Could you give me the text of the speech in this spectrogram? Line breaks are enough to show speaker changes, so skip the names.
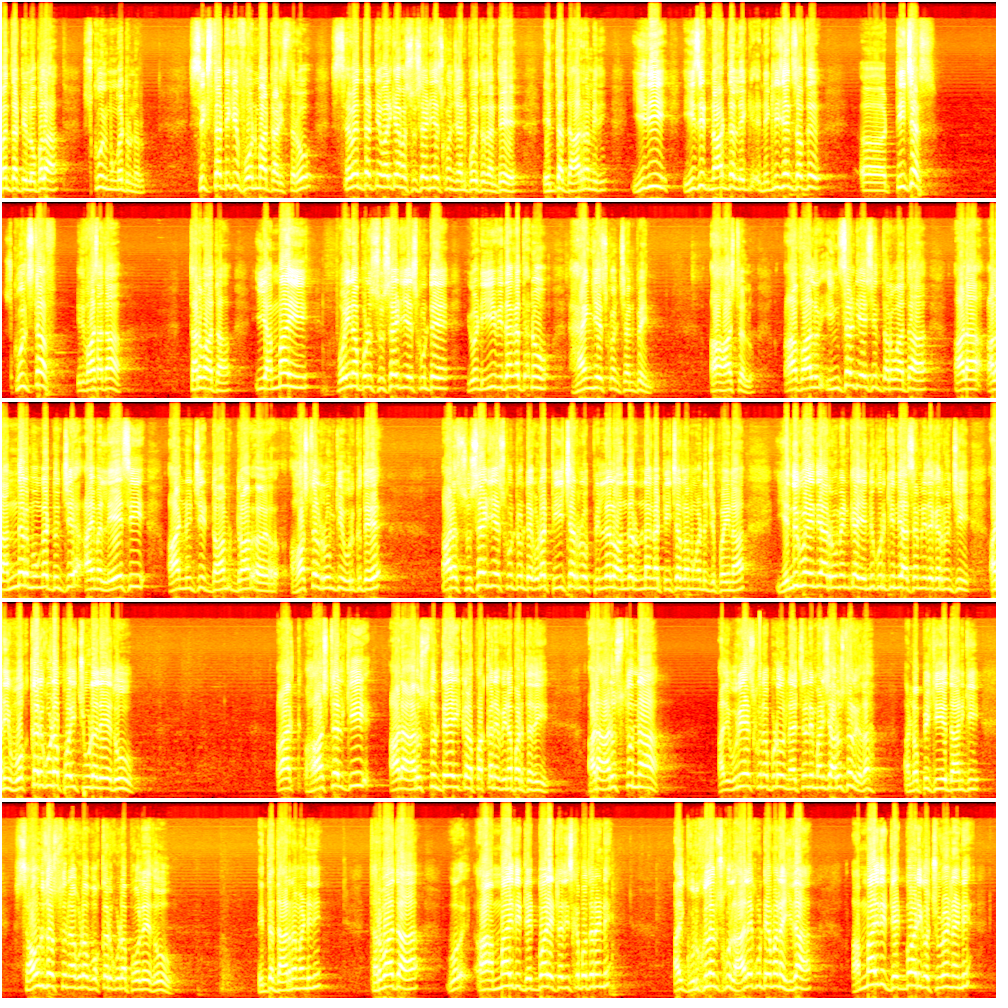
Seven thirty లోపల school ముంగట్టున్నారు six థర్టీకి ఫోన్ మాట్లాడిస్తారు. సెవెన్ థర్టీ వరకే ఆమె సూసైడ్ చేసుకొని చనిపోతుందంటే ఎంత దారుణం ఇది. ఇది is it not the negligence of the teachers school staff ఇది వాసాదా తర్వాత ఈ అమ్మాయి పోయినప్పుడు సూసైడ్ చేసుకుంటే ఇవ్వండి ఈ విధంగా తను హ్యాంగ్ చేసుకొని చనిపోయింది. ఆ హాస్టల్లో. ఆ వాళ్ళు ఇన్సల్ట్ చేసిన తర్వాత ఆడ వాళ్ళందరి ముంగటి నుంచి ఆమె లేచి ఆడ నుంచి డామ్ డ్రా హాస్టల్ రూమ్కి ఉరికితే ఆడ సూసైడ్ చేసుకుంటుంటే కూడా టీచర్లు పిల్లలు అందరు ఉండగా టీచర్ల ముంగట నుంచి పోయినా ఎందుకు పోయింది ఆ రూమ్ వెనుక? ఎందుకు ఉరికింది అసెంబ్లీ దగ్గర నుంచి? అని ఒక్కరు కూడా పోయి చూడలేదు. ఆ హాస్టల్కి ఆడ అరుస్తుంటే ఇక్కడ పక్కనే వినపడుతుంది. ఆడ అరుస్తున్నా అది ఉరేసుకున్నప్పుడు నచ్చని మనిషి అరుస్తాడు కదా. ఆ నొప్పికి దానికి సౌండ్స్ వస్తున్నా కూడా ఒక్కరు కూడా పోలేదు. ఎంత దారుణం అండి ఇది. తర్వాత ఆ అమ్మాయిది డెడ్ బాడీ ఎట్లా తీసుకుపోతారండి? అది గురుకులం స్కూలా లేకుంటే ఏమన్నా ఇదా? అమ్మాయిది డెడ్ బాడీకి చూడండి అండి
